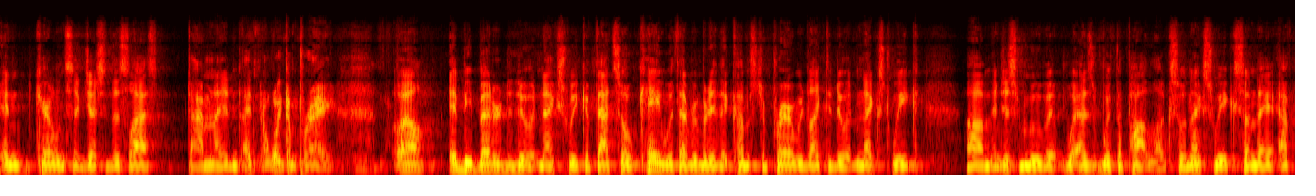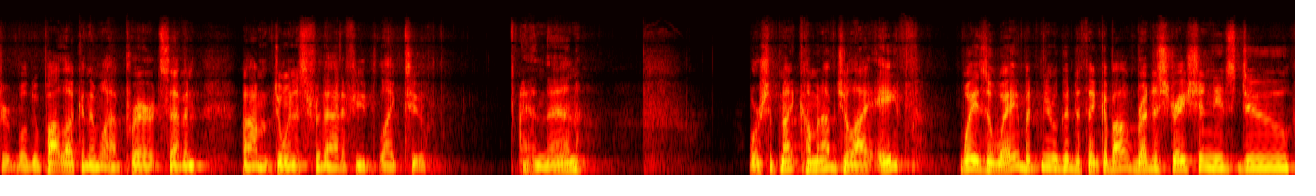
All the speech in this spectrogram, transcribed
And Carolyn suggested this last time, and I didn't. I we can pray. Well, it'd be better to do it next week if that's okay with everybody that comes to prayer. We'd like to do it next week. Um, and just move it as with the potluck. So next week, Sunday after, we'll do potluck, and then we'll have prayer at seven. Um, join us for that if you'd like to. And then worship night coming up, July 8th. Ways away, but you know, good to think about. Registration needs due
